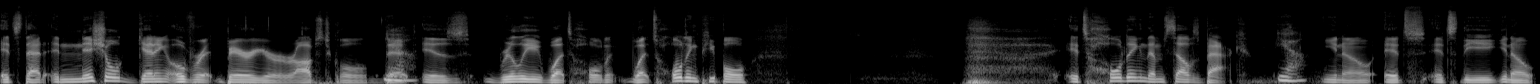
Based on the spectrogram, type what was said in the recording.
it's that initial getting over it barrier or obstacle that is Yeah. really what's holding what's holding people it's holding themselves back Yeah. you know it's it's the you know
